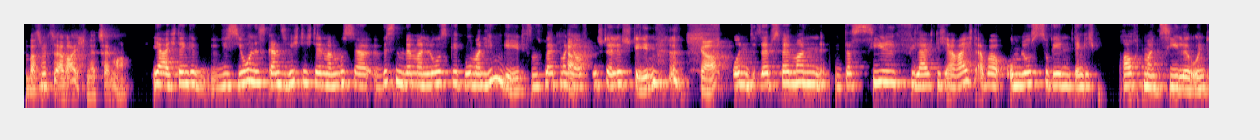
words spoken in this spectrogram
Was willst du erreichen? Erzähl mal. Ja, ich denke, Vision ist ganz wichtig, denn man muss ja wissen, wenn man losgeht, wo man hingeht. Sonst bleibt man ja, ja auf der Stelle stehen. Ja. Und selbst wenn man das Ziel vielleicht nicht erreicht, aber um loszugehen, denke ich, braucht man Ziele. Und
